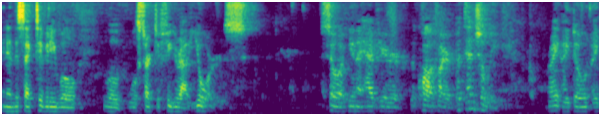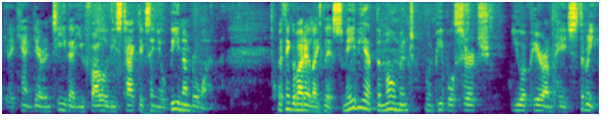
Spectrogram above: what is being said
And in this activity, we'll, we'll, we'll start to figure out yours. So again, I have here the qualifier potentially. Right? I don't I, I can't guarantee that you follow these tactics and you'll be number one. But think about it like this. Maybe at the moment when people search, you appear on page 3.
